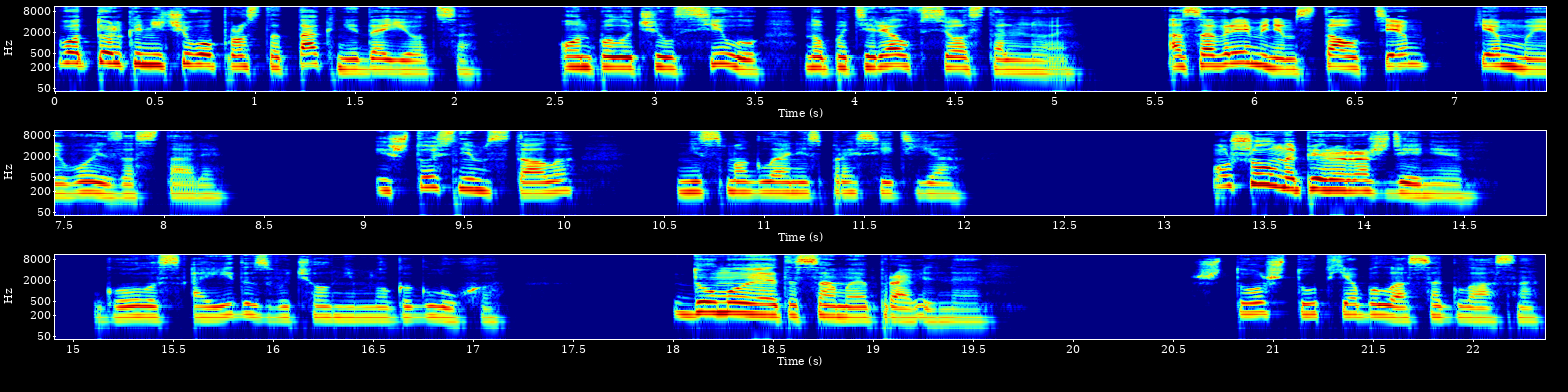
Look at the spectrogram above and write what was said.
Вот только ничего просто так не дается. Он получил силу, но потерял все остальное. А со временем стал тем, кем мы его и застали. «И что с ним стало?» — не смогла не спросить я. Ушел на перерождение. Голос Аида звучал немного глухо. Думаю, это самое правильное. Что ж, тут я была согласна.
